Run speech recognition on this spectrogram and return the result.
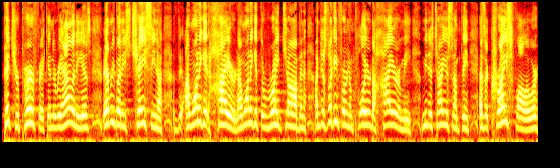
picture perfect. And the reality is, everybody's chasing a, I want to get hired. I want to get the right job. And I'm just looking for an employer to hire me. Let me just tell you something. As a Christ follower,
